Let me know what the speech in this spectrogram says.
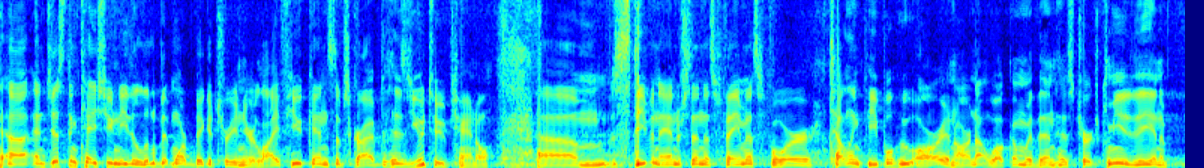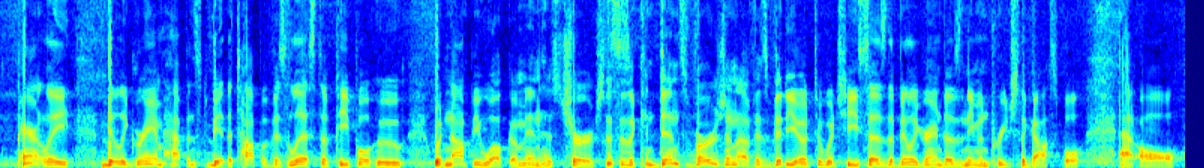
Uh, and just in case you need a little bit more bigotry in your life, you can subscribe to his YouTube channel. Um, Steven Anderson is famous for telling people who are and are not welcome within his church community. And apparently, Billy Graham happens to be at the top of his list of people who would not be welcome in his church. This is a condensed version of his video to which he says that Billy Graham doesn't even preach the gospel at all.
